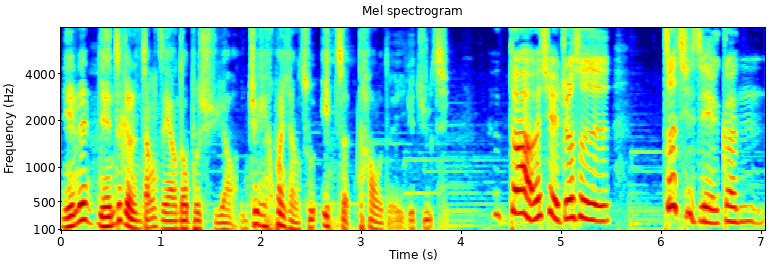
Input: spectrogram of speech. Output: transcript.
连连连这个人长怎样都不需要，你就可以幻想出一整套的一个剧情。对啊，而且就是。这其实也跟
